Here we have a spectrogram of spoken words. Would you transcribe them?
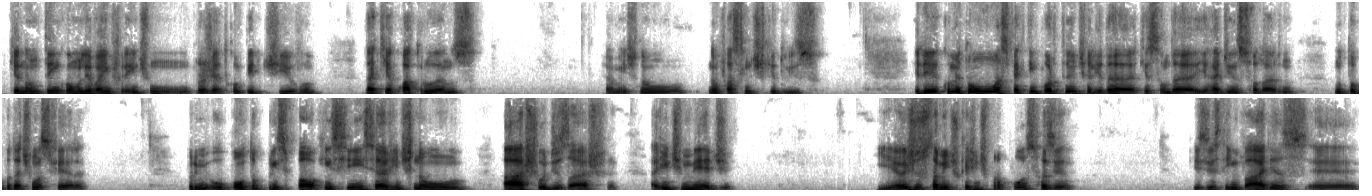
Porque não tem como levar em frente um projeto competitivo daqui a quatro anos. Realmente não, não faz sentido isso. Ele comentou um aspecto importante ali da questão da irradiância solar no, no topo da atmosfera o ponto principal que em ciência a gente não acha ou desacha, a gente mede. E é justamente o que a gente propôs fazer. Existem várias é,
